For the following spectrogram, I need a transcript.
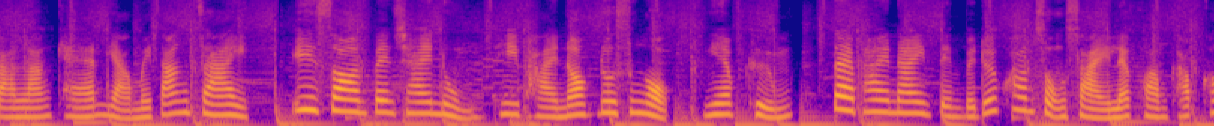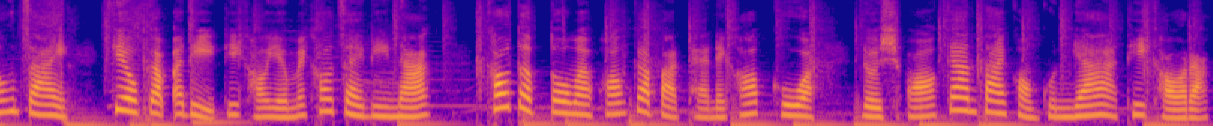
การล้างแค้นอย่างไม่ตั้งใจ อีซอนเป็นชายหนุ่มที่ภายนอกดูสงบ เงียบขรึม แต่ภายในเต็มไปด้วยความสงสัยและความคับข้องใจ เกี่ยวกับอดีตที่เขายังไม่เข้าใจดีนัก เขาเติบโตมาพร้อมกับบาดแผลในครอบครัวโดยเฉพาะการตายของคุณย่าที่เขารัก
